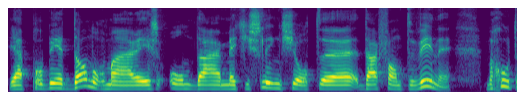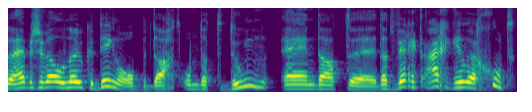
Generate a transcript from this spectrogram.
ja, probeer dan nog maar eens om daar met je slingshot uh, daarvan te winnen. Maar goed, daar hebben ze wel leuke dingen op bedacht om dat te doen en dat, uh, dat werkt eigenlijk heel erg goed.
